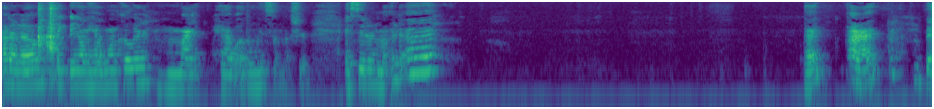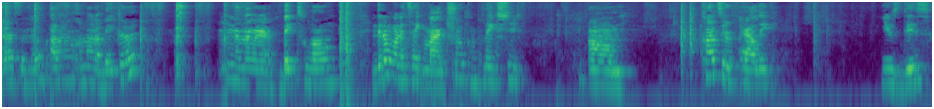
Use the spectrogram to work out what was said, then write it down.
I don't know. I think they only have one color. Might have other ones. I'm not sure. And sit under my under eye. Okay. All right. That's enough. I don't. I'm not a baker. I'm not gonna bake too long. And then I'm gonna take my True Complexion um contour palette. Use this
